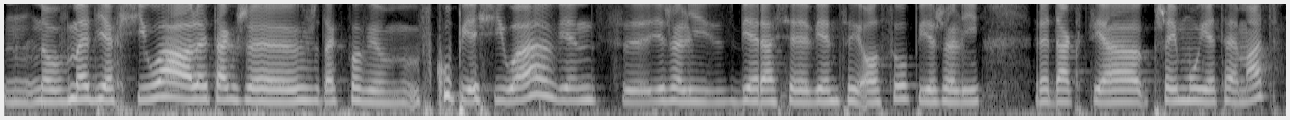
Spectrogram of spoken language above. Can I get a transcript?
mm, no, w mediach siła, ale także, że tak powiem, w kupie siła, więc jeżeli zbiera się więcej osób, jeżeli redakcja przejmuje temat,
